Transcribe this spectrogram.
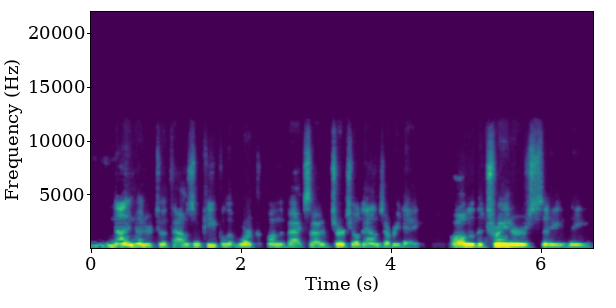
900 to 1,000 people that work on the backside of Churchill Downs every day. All of the trainers, the, the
